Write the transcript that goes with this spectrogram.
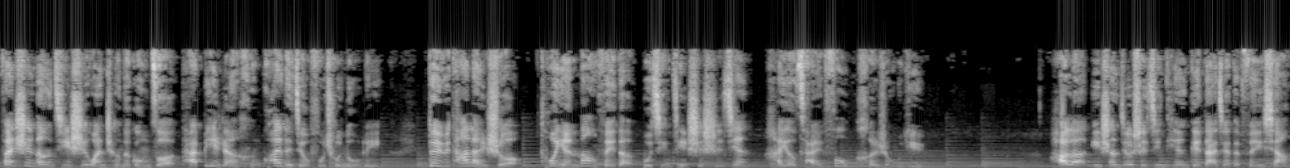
凡是能及时完成的工作，他必然很快的就付出努力。对于他来说，拖延浪费的不仅仅是时间，还有财富和荣誉。好了，以上就是今天给大家的分享。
